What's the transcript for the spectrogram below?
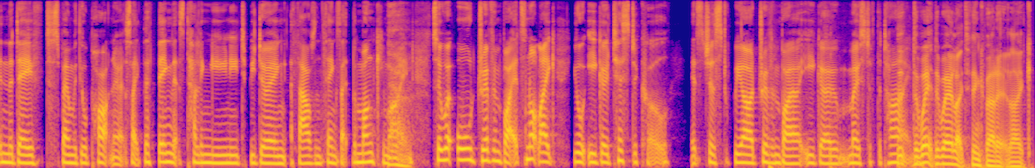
in the day to spend with your partner. It's like the thing that's telling you you need to be doing a thousand things, like the monkey mind. So we're all driven by. It's not like you're egotistical. It's just we are driven by our ego most of the the, time. the way the way I like to think about it, like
